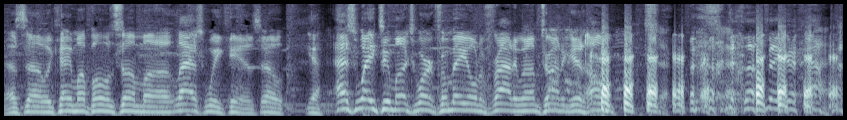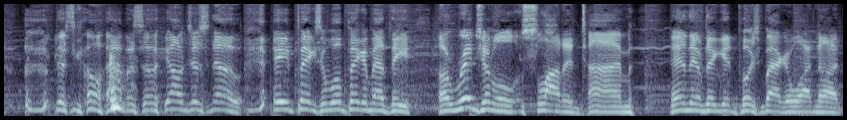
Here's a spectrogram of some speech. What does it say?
That's uh, we came up on some uh, last weekend, so Yeah. that's way too much work for me on a Friday when I'm trying to get home. to figure out this is gonna happen. So y'all just know he picks and we'll pick him at the original slotted time, and if they get pushed back or whatnot,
